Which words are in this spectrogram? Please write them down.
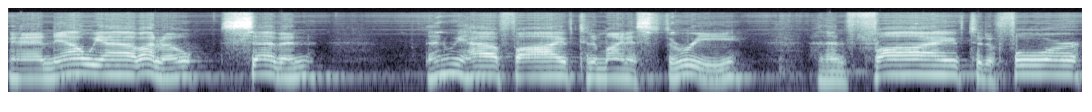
and now we have, I don't know, 7 then we have 5 to the minus 3 and then 5 to the 4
